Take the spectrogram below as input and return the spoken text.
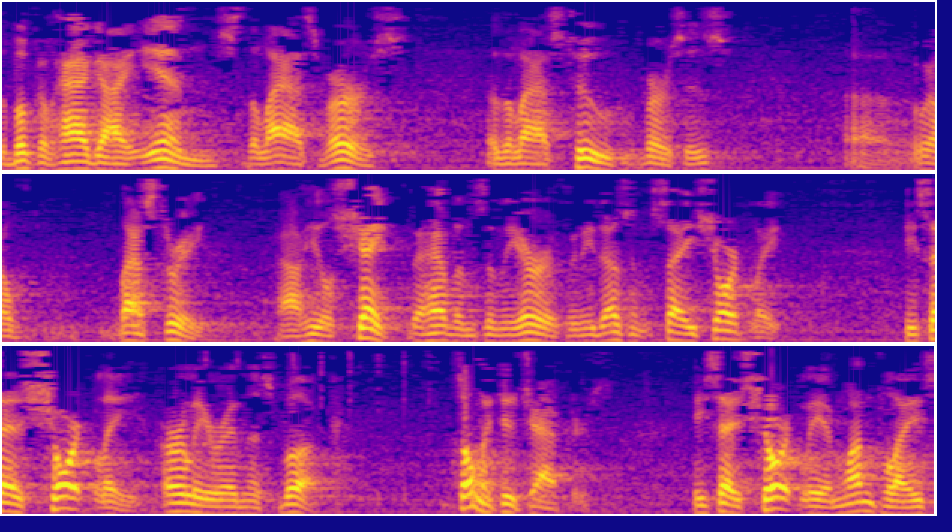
The book of Haggai ends the last verse, or the last two verses, uh, well, last three. How he'll shake the heavens and the earth, and he doesn't say shortly. He says shortly earlier in this book. It's only two chapters. He says shortly in one place,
